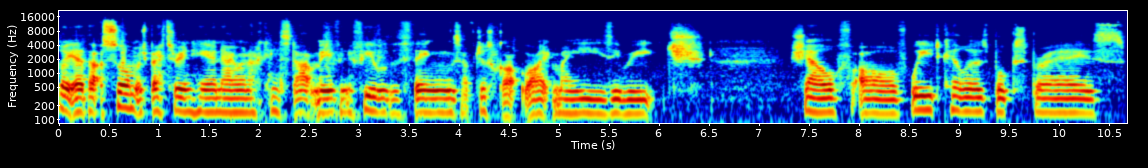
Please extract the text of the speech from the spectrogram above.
So yeah, that's so much better in here now and I can start moving a few other things. I've just got like my easy reach shelf of weed killers, bug sprays,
